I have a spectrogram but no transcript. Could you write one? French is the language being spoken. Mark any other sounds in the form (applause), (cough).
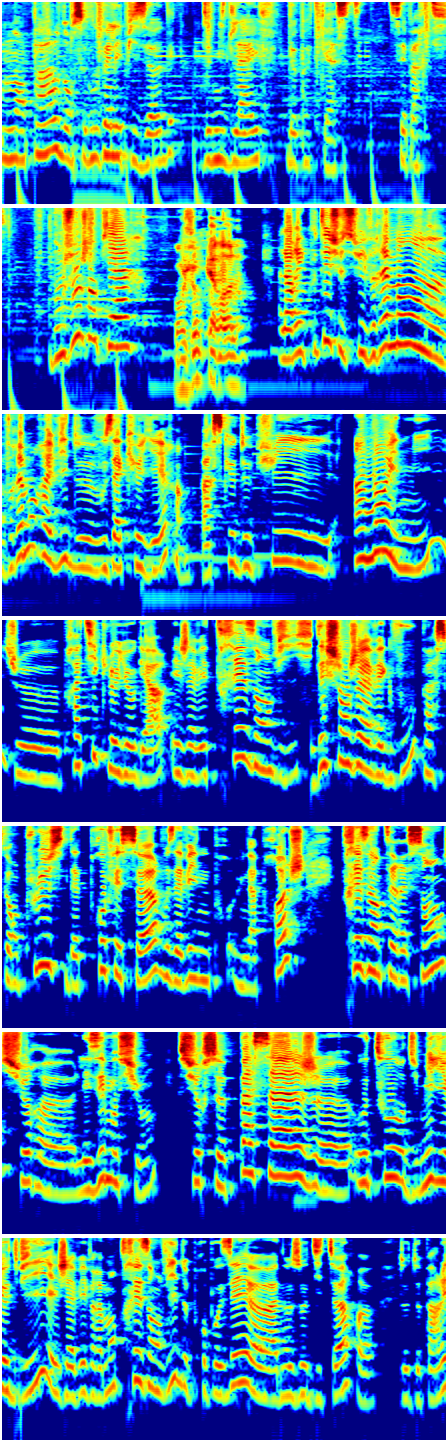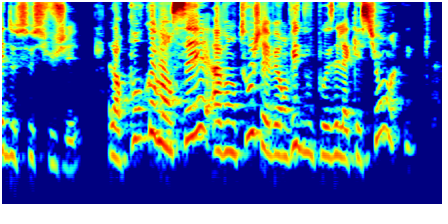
On en parle dans ce nouvel épisode de Midlife, le podcast. C'est parti. Bonjour Jean-Pierre. Bonjour Carole. Alors écoutez, je suis vraiment, euh, vraiment ravie de vous accueillir parce que depuis un an et demi, je pratique le yoga et j'avais très envie d'échanger avec vous parce qu'en plus d'être professeur, vous avez une, une approche très intéressante sur euh, les émotions, sur ce passage euh, autour du milieu de vie et j'avais vraiment très envie de proposer à nos auditeurs de, parler de ce sujet. Alors pour commencer, avant tout, j'avais envie de vous poser la question,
